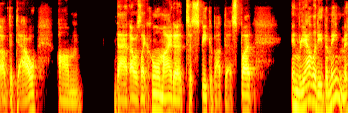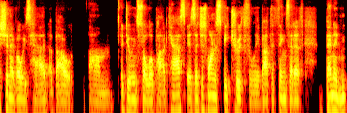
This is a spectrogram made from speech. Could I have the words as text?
of the Tao. Um, that I was like, who am I to to speak about this? But in reality, the main mission I've always had about um, doing solo podcasts is I just want to speak truthfully about the things that have been,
